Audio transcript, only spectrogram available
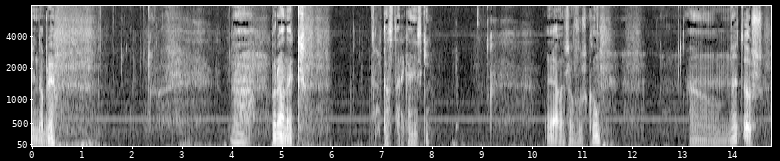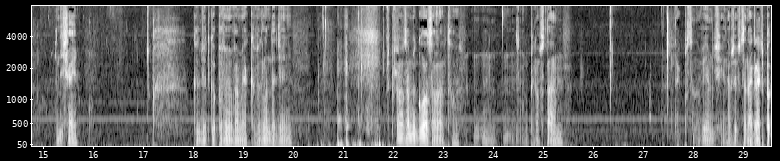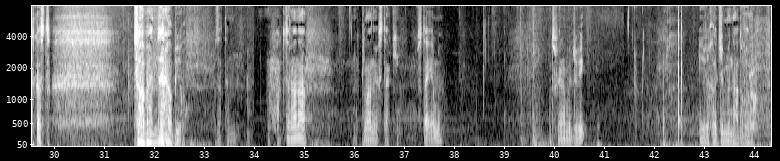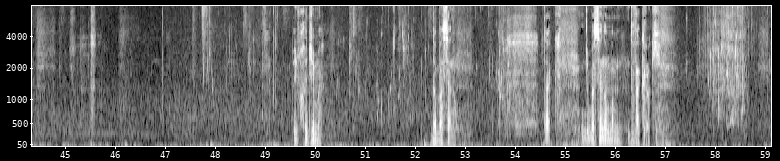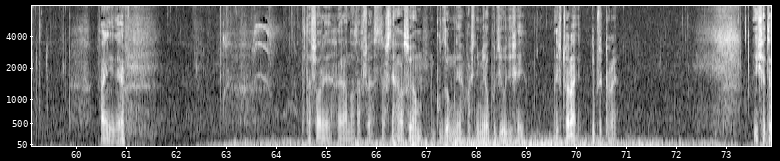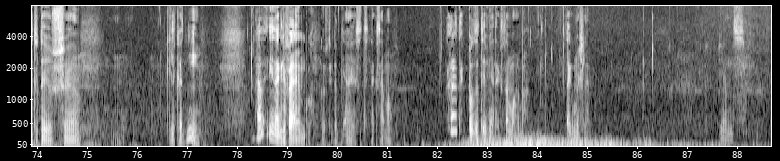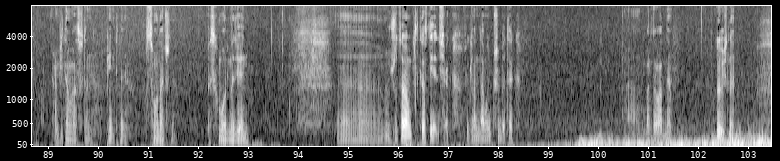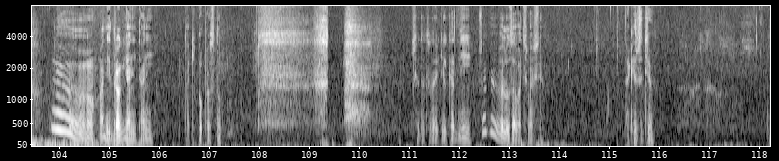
Dzień dobry. Poranek. Kostarykański. Ja leżę w łóżku. No i cóż, dzisiaj króciutko powiem wam, jak wygląda dzień. Przepraszam za głos, ale to mm, dopiero wstałem. Postanowiłem dzisiaj na żywce nagrać podcast. Co będę robił? Zatem od rana plan jest taki. Wstajemy. Otwieramy drzwi. I wychodzimy na dwór. I wchodzimy do basenu. Tak, do basenu mam dwa kroki. Fajnie, nie? Ptaszory rano zawsze strasznie hałasują. Budzą mnie. Właśnie mnie obudziły dzisiaj. No I wczoraj. I przedwczoraj. I siedzę tutaj już e, kilka dni. Ale nie nagrywałem, bo każdego dnia jest tak samo. Ale tak pozytywnie, tak samo chyba. Tak myślę. Więc witam Was w ten piękny, słoneczny, bezchmurny dzień. Eee, wrzucę Wam kilka zdjęć, jak wygląda mój przybytek. Bardzo ładny, luźny. Eee, ani drogi, ani tani. Taki po prostu. Siedzę tutaj kilka dni, żeby wyluzować właśnie. Takie życie.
